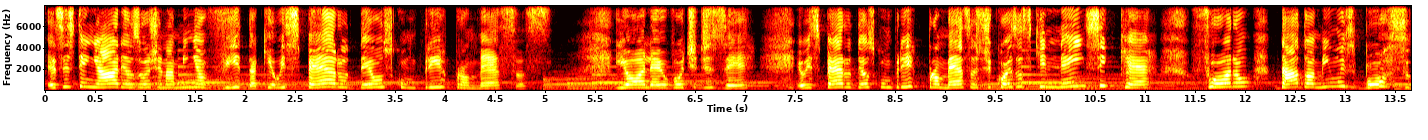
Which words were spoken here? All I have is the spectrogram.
Existem áreas hoje na minha vida que eu espero Deus cumprir promessas e olha, eu vou te dizer, eu espero Deus cumprir promessas de coisas que nem sequer foram dado a mim um esboço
